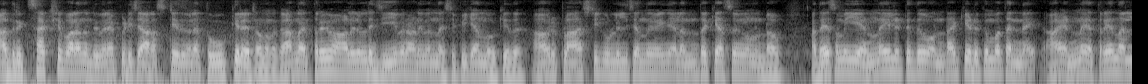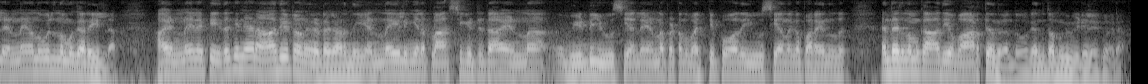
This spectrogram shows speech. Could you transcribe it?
ആ ദൃക്സാക്ഷി പറയുന്നുണ്ട് ഇവനെ പിടിച്ച് അറസ്റ്റ് ചെയ്ത് ഇവനെ തൂക്കിലേറ്റണമെന്ന്. കാരണം എത്രയോ ആളുകളുടെ ജീവനാണ് ഇവൻ നശിപ്പിക്കാൻ നോക്കിയത്. ആ ഒരു പ്ലാസ്റ്റിക് ഉള്ളിൽ ചെന്ന് കഴിഞ്ഞാൽ എന്തൊക്കെ അസുഖങ്ങളുണ്ടാവും അതേസമയം ഈ എണ്ണയിലിട്ട് ഇത് ഉണ്ടാക്കിയെടുക്കുമ്പോൾ തന്നെ ആ എണ്ണ എത്രയും നല്ല എണ്ണയാണെന്ന് പോലും നമുക്കറിയില്ല. ആ എണ്ണയിലൊക്കെ ഇതൊക്കെ ഞാൻ ആദ്യമായിട്ടാണ് കേട്ടോ കാരണം ഈ എണ്ണയിൽ ഇങ്ങനെ പ്ലാസ്റ്റിക് ഇട്ടിട്ട് ആ എണ്ണ വീണ്ടും യൂസ് ചെയ്യുക അല്ലെങ്കിൽ എണ്ണ പെട്ടെന്ന് വറ്റിപ്പോവാതെ യൂസ് ചെയ്യാന്നൊക്കെ പറയുന്നത്. എന്തായാലും നമുക്ക് ആദ്യം വാർത്ത കണ്ടു നോക്കാം. എന്നിട്ട് നമുക്ക് വീഡിയോയിലേക്ക് വരാം.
